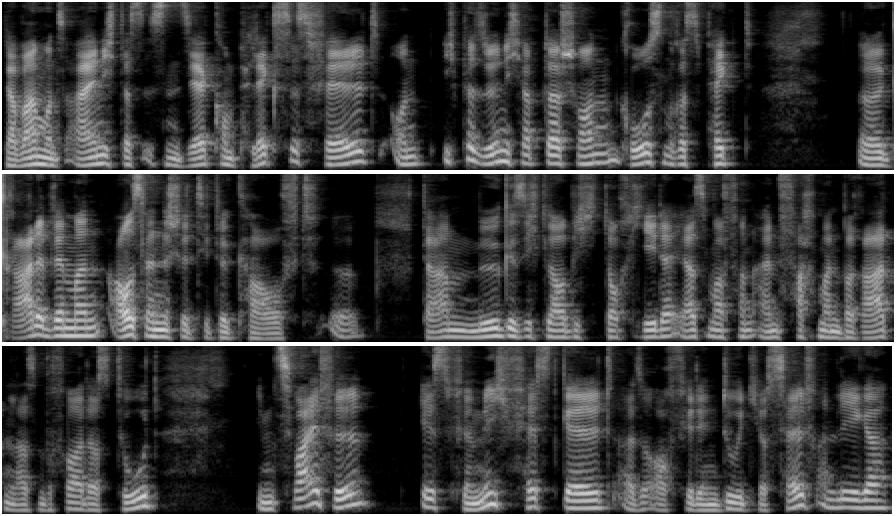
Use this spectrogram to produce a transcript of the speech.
da waren wir uns einig, das ist ein sehr komplexes Feld und ich persönlich habe da schon großen Respekt, äh, gerade wenn man ausländische Titel kauft. Äh, da möge sich, glaube ich, doch jeder erstmal von einem Fachmann beraten lassen, bevor er das tut. Im Zweifel ist für mich Festgeld, also auch für den Do-it-yourself-Anleger,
